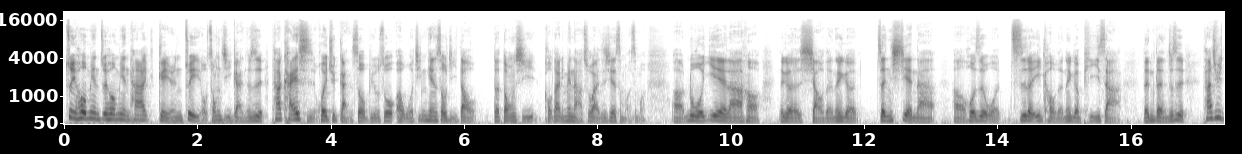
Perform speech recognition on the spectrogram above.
最后面最后面，它给人最有冲击感，就是他开始会去感受，比如说啊，我今天收集到的东西，口袋里面拿出来这些什么什么啊，落叶啦，哈，那个小的那个针线呐，啊，或是我吃了一口的那个披萨。等等，就是他去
